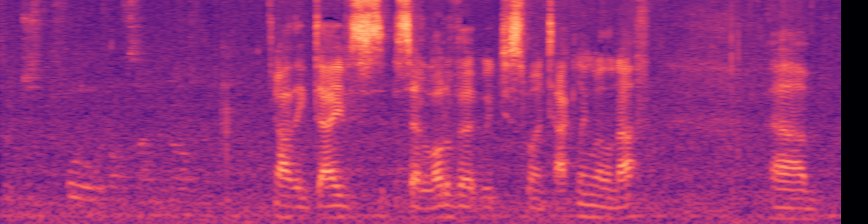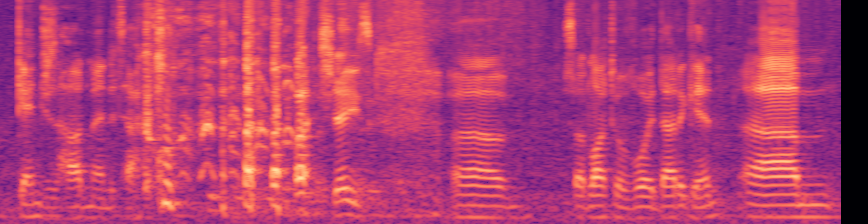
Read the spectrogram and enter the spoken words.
sort of just before half and after. I think Dave's said a lot of it. We just weren't tackling well enough. Um, Genge a hard man to tackle. Jeez. Um, so I'd like to avoid that again. Um,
